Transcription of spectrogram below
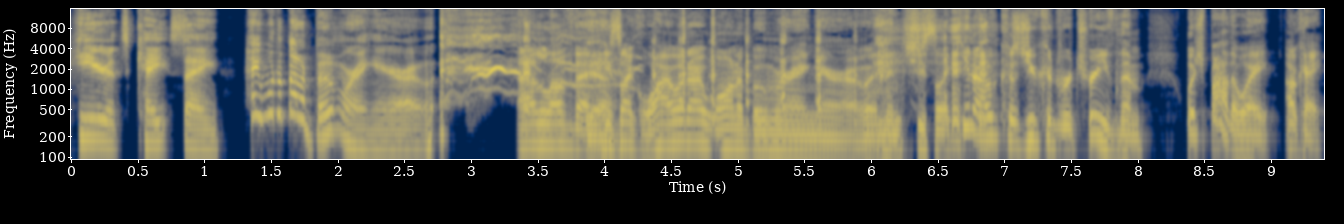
here it's Kate saying, "Hey, what about a boomerang arrow?" I love that. Yeah. He's like, why would I want a boomerang arrow? And then she's like, you know, because you could retrieve them. Which, by the way, okay,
